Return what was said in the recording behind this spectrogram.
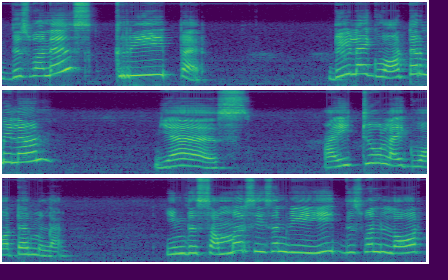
this one is creeper. Do you like watermelon? Yes. I too like watermelon. In the summer season we eat this one lot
